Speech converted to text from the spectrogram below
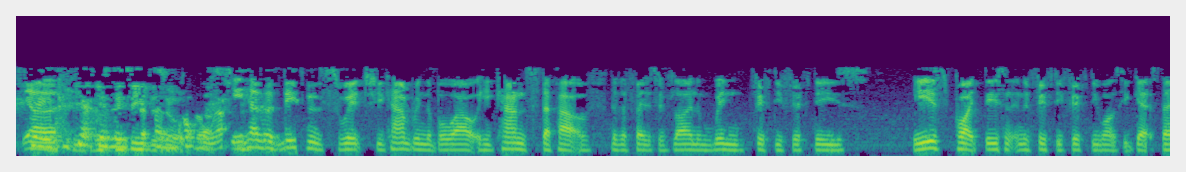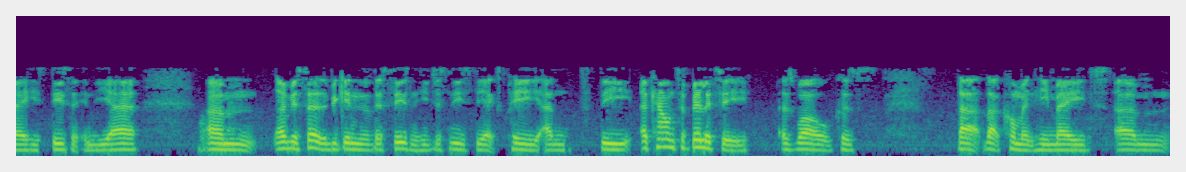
yeah, he's definitely he's a tool. popular, that's he has a decent switch. He can bring the ball out. He can step out of the defensive line and win 50-50s. He is quite decent in the 50-50 once he gets there. He's decent in the air. Um, like I said at the beginning of this season, he just needs the XP and the accountability as well, because that that comment he made um,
